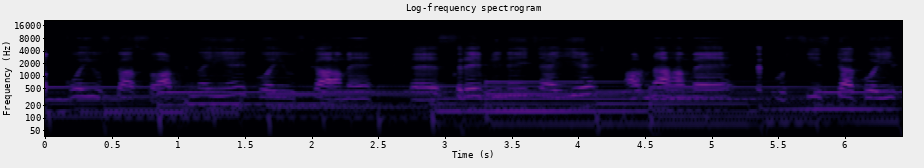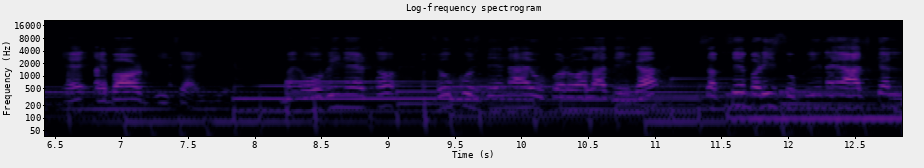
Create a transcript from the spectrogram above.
कोई उसका स्वार्थ नहीं है कोई उसका हमें श्रेय भी नहीं चाहिए और ना हमें उस चीज़ का कोई अवार्ड भी चाहिए। मैं वो भी नहीं तो जो कुछ देना है ऊपर वाला देगा। सबसे बड़ी सुकून है आजकल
